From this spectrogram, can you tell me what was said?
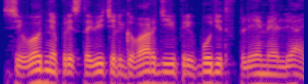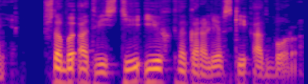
Сегодня представитель гвардии прибудет в племя Лянь, чтобы отвести их на королевский отбор.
